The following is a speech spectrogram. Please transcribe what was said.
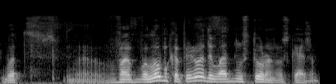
вот в, в ломка природы в одну сторону, скажем.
